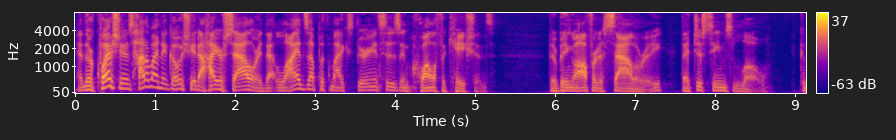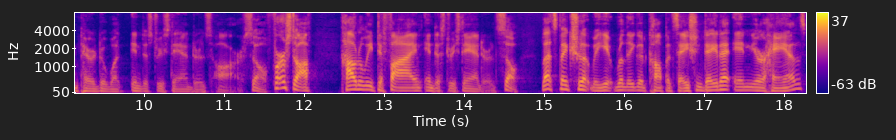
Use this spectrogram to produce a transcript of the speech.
And their question is How do I negotiate a higher salary that lines up with my experiences and qualifications? They're being offered a salary that just seems low compared to what industry standards are. So, first off, how do we define industry standards? So, let's make sure that we get really good compensation data in your hands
